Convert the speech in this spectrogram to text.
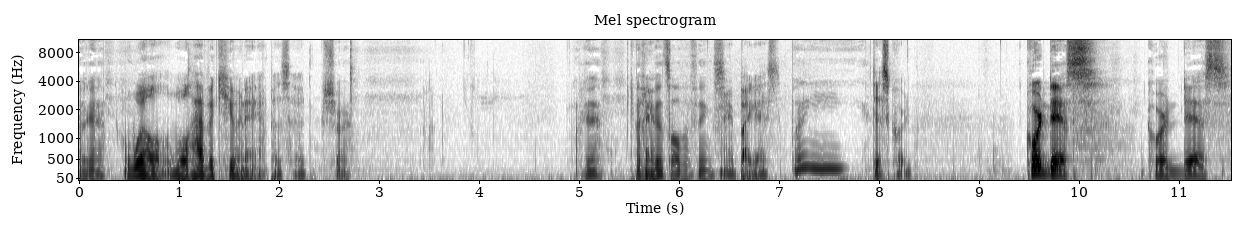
Okay, we'll we'll have a q&a episode sure. Okay, I Okay. think that's all the things. all right bye guys Bye. discord Chord dis. Chord dis.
